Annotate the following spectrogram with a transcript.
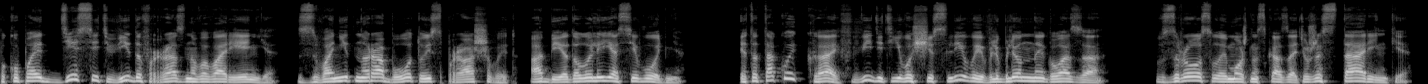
покупает 10 видов разного варенья, звонит на работу и спрашивает, обедала ли я сегодня. Это такой кайф видеть его счастливые влюбленные глаза. Взрослые, можно сказать, уже старенькие,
